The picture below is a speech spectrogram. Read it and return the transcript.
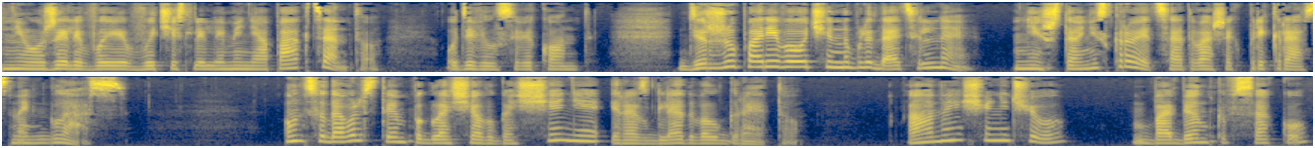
Неужели вы вычислили меня по акценту?» — удивился Виконт. «Держу пари, вы очень наблюдательная. Ничто не скроется от ваших прекрасных глаз». Он с удовольствием поглощал угощение и разглядывал Грету. А она еще ничего, бабенка в соку.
